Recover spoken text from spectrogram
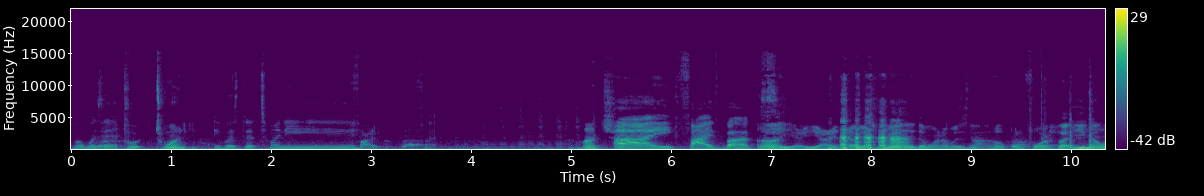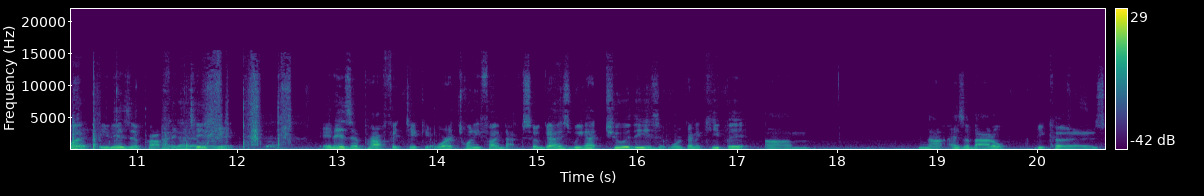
What was it? Put twenty. It was the 25. Five. How much? I, five bucks. Oh yeah, yeah. That was really the one I was not hoping for. But you know what? It is a profit ticket. It is a profit ticket. We're at twenty five bucks. So guys, we got two of these. We're gonna keep it um not as a battle because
